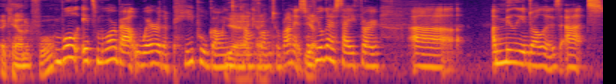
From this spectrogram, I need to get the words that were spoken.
accounted for? Well, it's more about where are the people going to come okay. from to run it. So Yep. if you're going to say throw uh, a million dollars at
